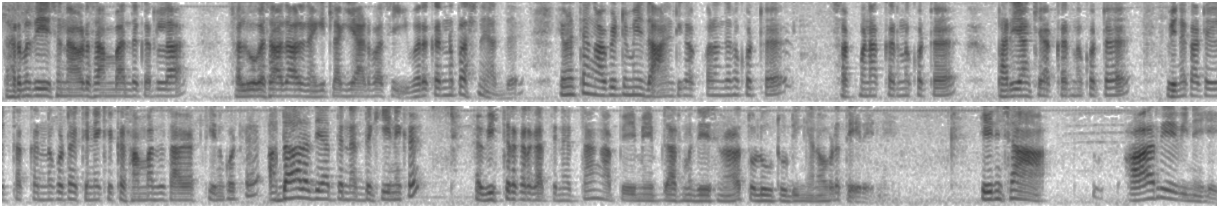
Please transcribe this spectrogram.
ධර්මදේශනාවට සම්බන්ධ කරලා සලුවක සාදාලා නැගිටලා ගියාට පස්සේ ඉවර කරන ප්‍රශ්නයක්ද එහෙම නැත්නම් අපිට මේ දාන ටිකක් වළඳනකොට සක්මනක් කරනකොට පරියන්කයක් කරනකොට වෙන කටයුත්තක් කරනකොට කෙනෙක් එක්ක සම්බන්ධතාවයක් තියෙනකොට අදාළ දෙයක්ද නැද්ද කියන එක විස්තර කරගත්තේ නැත්නම් අපේ මේ ධර්ම දේශනාවට ඔලුවට උඩින් යනවට තේරෙන්නේ. ඒ නිසා ආර්ය විනයෙහි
